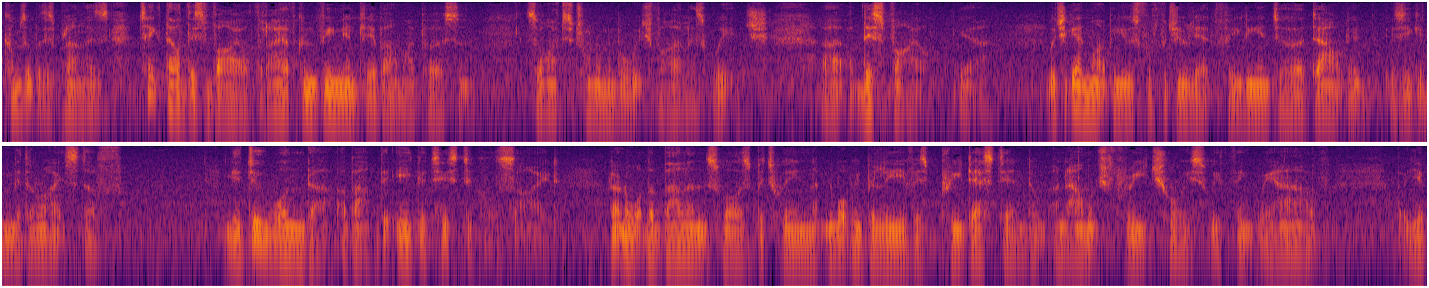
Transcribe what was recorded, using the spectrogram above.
comes up with this plan says, Take thou this vial that I have conveniently about my person. So I have to try and remember which vial is which. Uh, this vial, yeah. Which again might be useful for Juliet feeding into her doubt is he giving me the right stuff? You do wonder about the egotistical side. I don't know what the balance was between what we believe is predestined and how much free choice we think we have. But you're,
